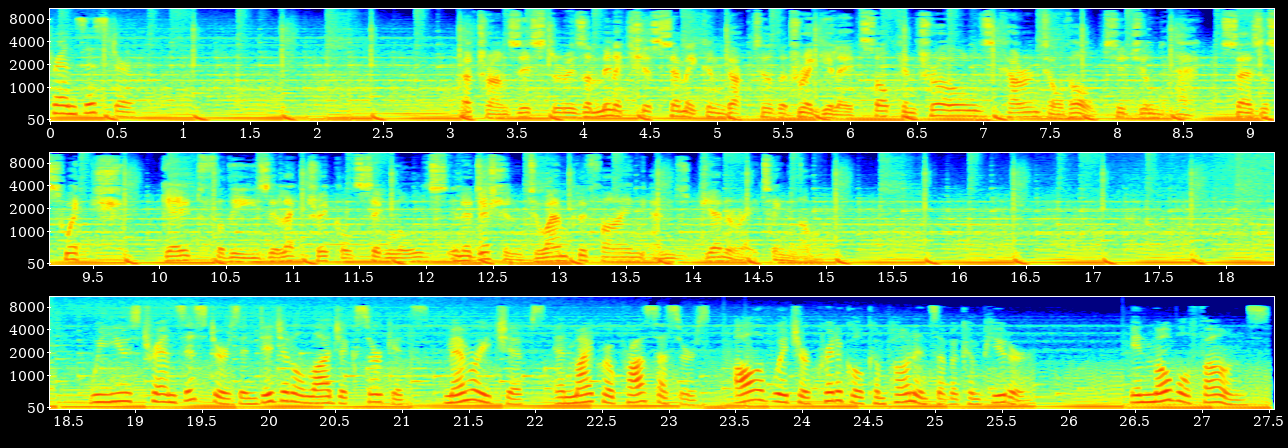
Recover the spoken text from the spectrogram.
Transistor A transistor is a miniature semiconductor that regulates or controls current or voltage and acts as a switch, gate for these electrical signals in addition to amplifying and generating them. We use transistors in digital logic circuits, memory chips, and microprocessors, all of which are critical components of a computer. In mobile phones,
